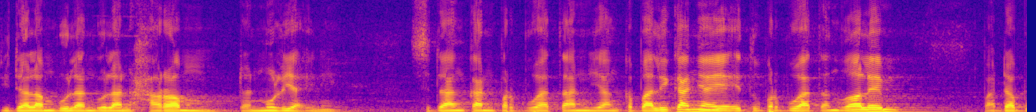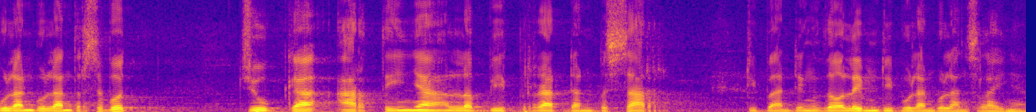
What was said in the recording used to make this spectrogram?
di dalam bulan-bulan haram dan mulia ini. Sedangkan perbuatan yang kebalikannya yaitu perbuatan zalim pada bulan-bulan tersebut juga artinya lebih berat dan besar dibanding zolim di bulan-bulan selainnya.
